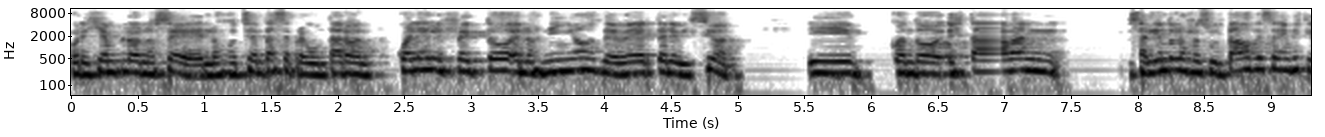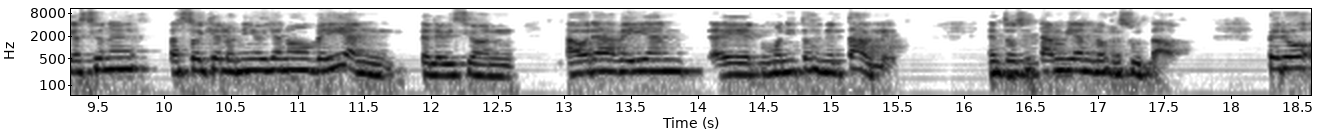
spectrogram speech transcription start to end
Por ejemplo, no sé, en los 80 se preguntaron cuál es el efecto en los niños de ver televisión. Y cuando estaban saliendo los resultados de esas investigaciones, pasó que los niños ya no veían televisión, ahora veían eh, monitos en el tablet. Entonces cambian los resultados. Pero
